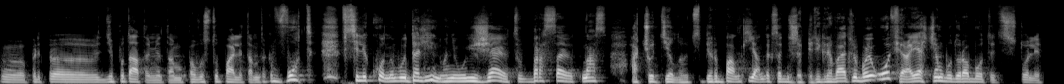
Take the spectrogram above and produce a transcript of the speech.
э, пред, депутатами там повыступали, там так, вот, в Силиконовую долину они уезжают, бросают нас. А что делают Сбербанк, Яндекс? Они же перегревают любой офер, а я с чем буду работать, что ли?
